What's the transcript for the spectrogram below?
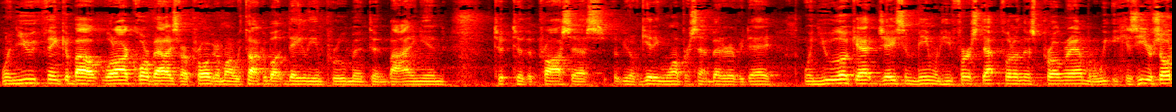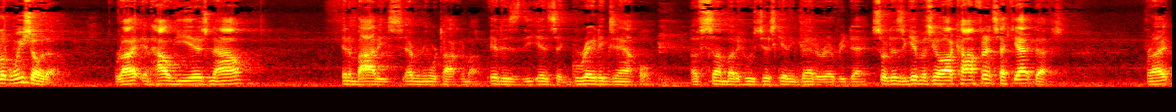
when you think about what our core values of our program are, we talk about daily improvement and buying in to, to the process, you know, getting 1% better every day. When you look at Jason Bean when he first stepped foot on this program, when we because he showed up when we showed up, right, and how he is now, it embodies everything we're talking about. It is the it's a great example of somebody who's just getting better every day. So does it give us a lot of confidence? Heck yeah, it does. Right?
